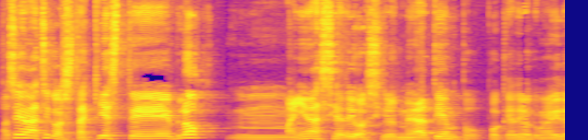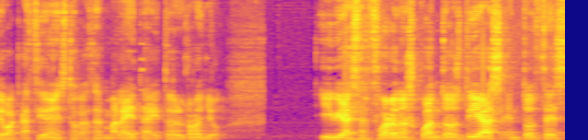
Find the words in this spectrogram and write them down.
Así que nada chicos, hasta aquí este vlog. Mm, mañana si digo, si me da tiempo, porque digo que me voy de vacaciones, tengo que hacer maleta y todo el rollo y voy a estar fuera unos cuantos días. Entonces,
